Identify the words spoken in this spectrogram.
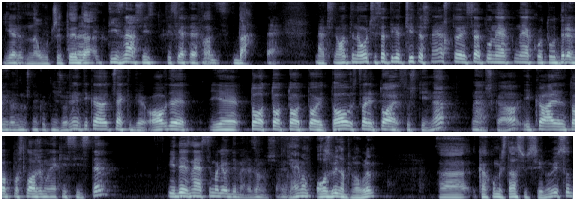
Jer Naučite da... uh, ti znaš isto, ti si ETF-ac. Da. E, znači, on te nauči, sad ti čitaš nešto i sad tu ne, neko tu drvi, razumiješ, nekoj knjižurini, ti kao, čekaj bre, ovde je to, to, to, to i to, u stvari to je suština, znaš kao, i kao, ajde da to posložimo u neki sistem i da iznesemo ljudima, razumeš? Ja imam ozbiljan problem a, kako mi stasiju sinovi, sad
